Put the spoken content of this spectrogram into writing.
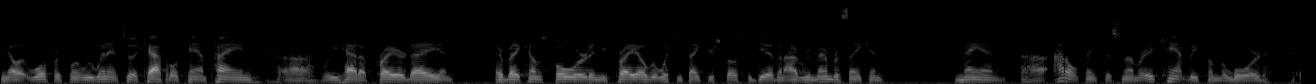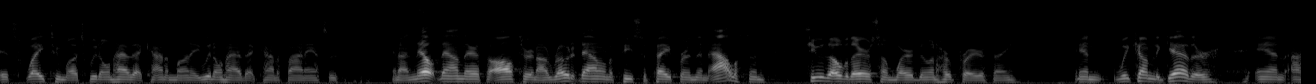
you know, at Wolfforth, when we went into a capital campaign, uh, we had a prayer day, and everybody comes forward and you pray over what you think you're supposed to give. And I remember thinking, man, uh, I don't think this number, it can't be from the Lord. It's way too much. We don't have that kind of money. We don't have that kind of finances. And I knelt down there at the altar and I wrote it down on a piece of paper. And then Allison, she was over there somewhere doing her prayer thing. And we come together, and I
